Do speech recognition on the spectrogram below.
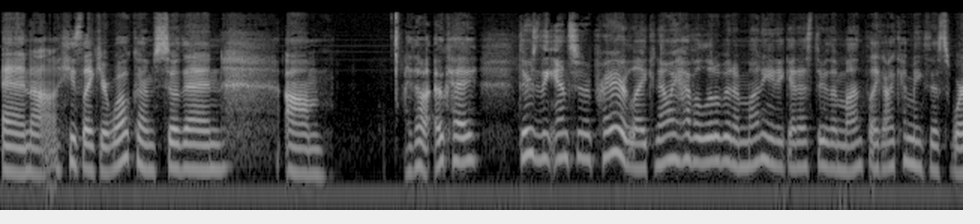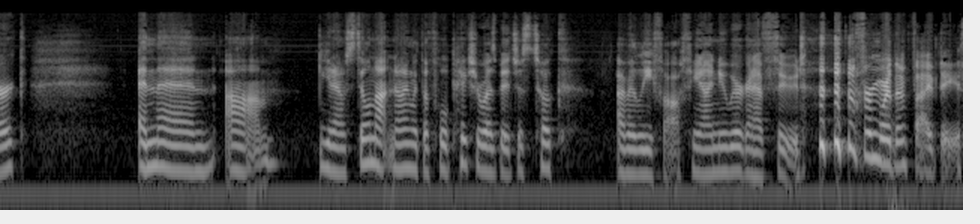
And uh, he's like, You're welcome. So then, um, I thought, okay, there's the answer to prayer. Like now I have a little bit of money to get us through the month. Like I can make this work and then um you know still not knowing what the full picture was but it just took a relief off. You know i knew we were going to have food for more than five days.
